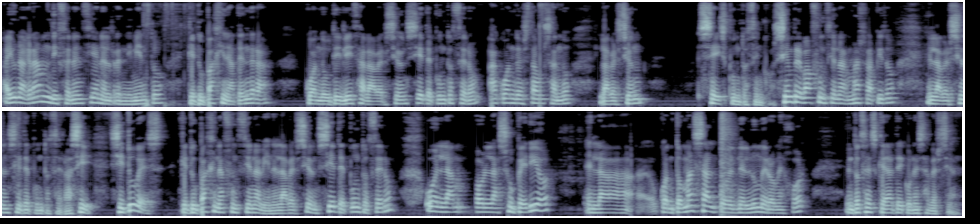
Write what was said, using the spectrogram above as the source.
hay una gran diferencia en el rendimiento que tu página tendrá cuando utiliza la versión 7.0 a cuando está usando la versión 6.5. Siempre va a funcionar más rápido en la versión 7.0. Así, si tú ves que tu página funciona bien en la versión 7.0 o, en la, en la superior, en la, cuanto más alto en el número mejor, entonces quédate con esa versión.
